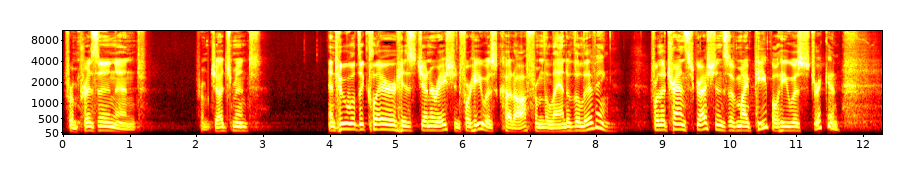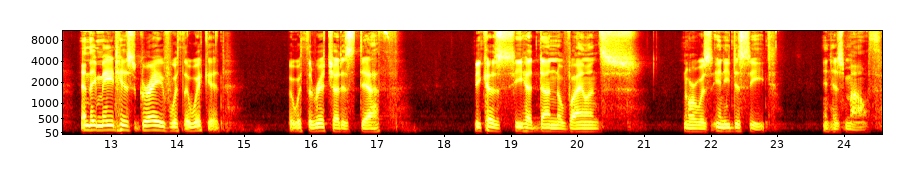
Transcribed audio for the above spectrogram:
from prison and from judgment and who will declare his generation? For he was cut off from the land of the living. For the transgressions of my people he was stricken, and they made his grave with the wicked, but with the rich at his death, because he had done no violence, nor was any deceit in his mouth.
